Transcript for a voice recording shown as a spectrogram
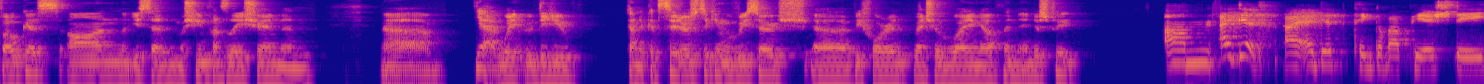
focus on, you said machine translation, and uh, yeah, wait, did you kind of consider sticking with research uh, before eventually winding up in industry? Um, I did. I, I, did think about PhD,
